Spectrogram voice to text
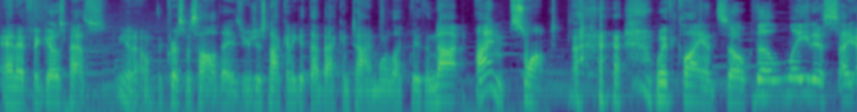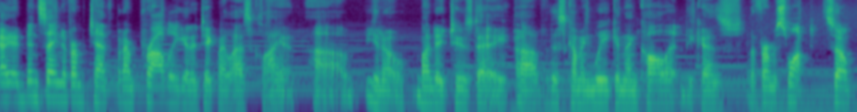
And if it goes past, you know, the Christmas holidays, you're just not going to get that back in time more likely than not. I'm swamped with clients. So the latest, I, have been saying November 10th, but I'm probably going to take my last client, uh, you know, Monday, Tuesday of this coming week and then call it because the firm is swamped. So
